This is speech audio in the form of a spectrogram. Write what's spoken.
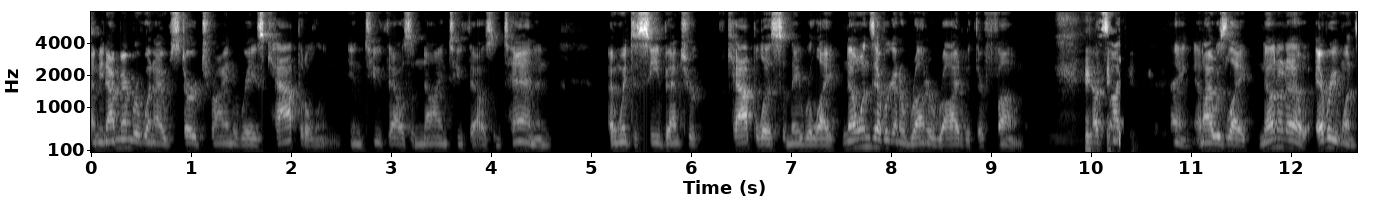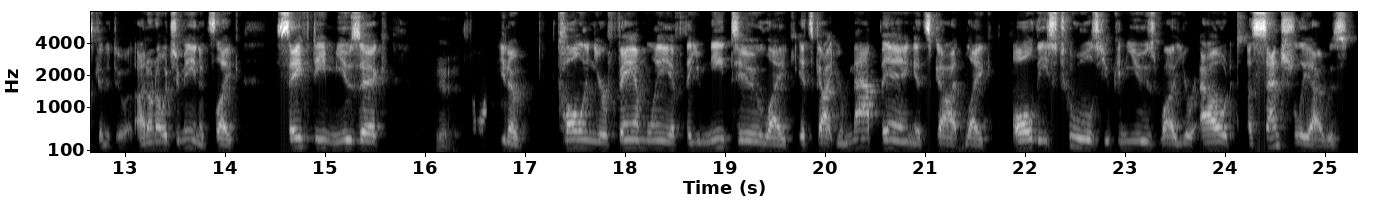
I mean, I remember when I started trying to raise capital in, in 2009, 2010, and I went to see venture capitalists and they were like, no one's ever going to run a ride with their phone. That's not the thing. And I was like, no, no, no, everyone's going to do it. I don't know what you mean. It's like safety, music, yeah. you know, calling your family if you need to. Like it's got your mapping, it's got like all these tools you can use while you're out. Essentially, I was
